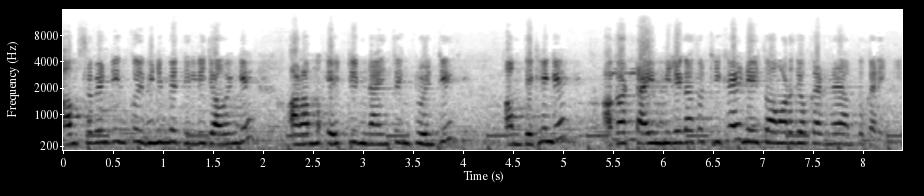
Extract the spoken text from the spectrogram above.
हम सेवनटीन को इवनिंग में दिल्ली जाएँगे और हम एटीन नाइनटीन ट्वेंटी हम देखेंगे। अगर टाइम मिलेगा तो ठीक है नहीं तो हमारा जो करना है हम तो करेंगे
